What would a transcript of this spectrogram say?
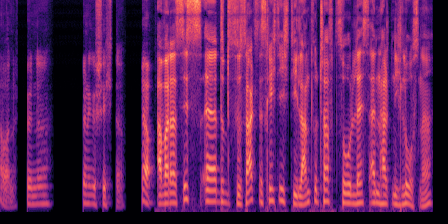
Aber eine schöne, schöne Geschichte. Ja. Aber das ist, äh, du, du, sagst es richtig, die Landwirtschaft so lässt einen halt nicht los, ne?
